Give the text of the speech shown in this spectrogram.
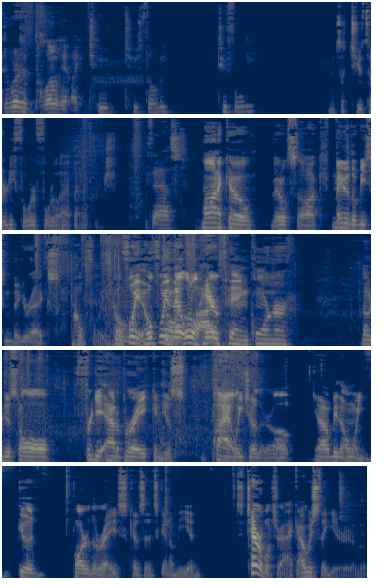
Cause where did Palou hit? Like two, two thirty, two forty. it's a 234 four lap average. Fast. Monaco, it'll suck. Maybe there'll be some big wrecks. Hopefully, Go hopefully, on- hopefully, in that little five. hairpin corner, they'll just all forget how to brake and just pile each other up. You know, that'll be the only good part of the race because it's going to be a it's a terrible track. I wish they get rid of it.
